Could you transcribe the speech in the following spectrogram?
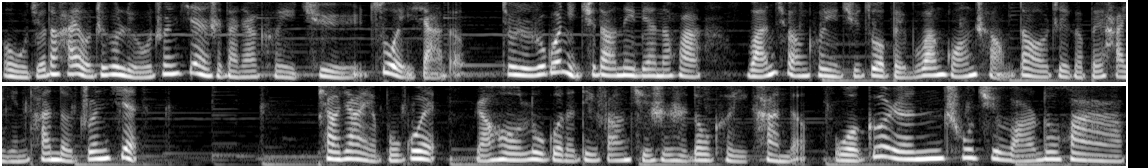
我觉得还有这个旅游专线是大家可以去做一下的。就是如果你去到那边的话，完全可以去坐北部湾广场到这个北海银滩的专线，票价也不贵，然后路过的地方其实是都可以看的。我个人出去玩的话，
